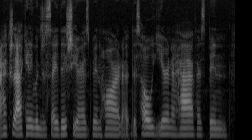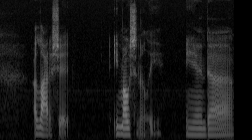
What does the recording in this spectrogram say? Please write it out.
actually, I can't even just say this year has been hard. Uh, this whole year and a half has been a lot of shit emotionally. And, uh,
